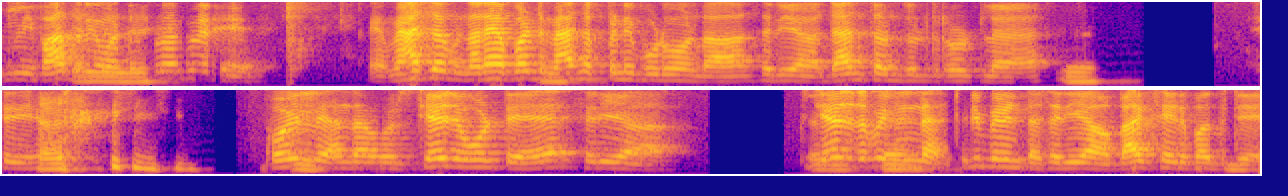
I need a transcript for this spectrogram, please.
இல்ல நீ பாத்துருக்க மாட்டேன் மேஷப் நிறைய பாட்டு மேஷப் பண்ணி போடுவான்டா சரியா? டான்ஸ் ஆடுன்னு சொல்லிட்டு ரோட்ல. சரியா? கோயில் அந்த ஒரு ஸ்டேஜ் ஓட்டு சரியா? ஸ்டேஜ்ல போய் நின்ன திரும்பி நின்ட்ட சரியா? பேக் சைடு பாத்துட்டு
